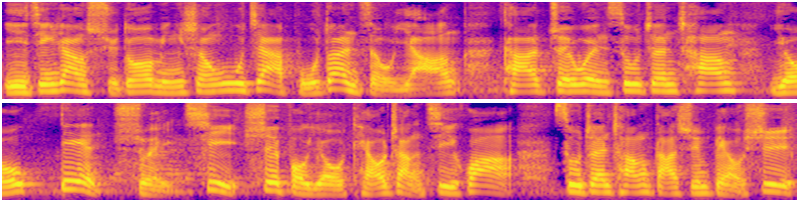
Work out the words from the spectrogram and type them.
已经让许多民生物价不断走扬。他追问苏贞昌，油电水气是否有调涨计划？苏贞昌答询表示，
